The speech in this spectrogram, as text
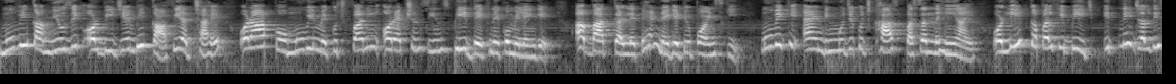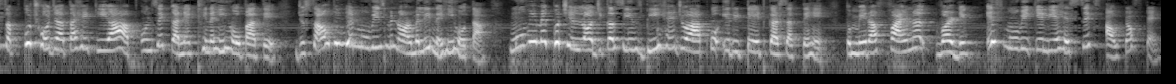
मूवी का म्यूज़िक और बीजेम भी काफ़ी अच्छा है और आपको मूवी में कुछ फनी और एक्शन सीन्स भी देखने को मिलेंगे। अब बात कर लेते हैं नेगेटिव पॉइंट्स की। मूवी की एंडिंग मुझे कुछ खास पसंद नहीं आई और लीड कपल के बीच इतनी जल्दी सब कुछ हो जाता है कि आप उनसे कनेक्ट ही नहीं हो पाते, जो साउथ इंडियन मूवीज़ में नॉर्मली नहीं होता। मूवी में कुछ इलॉजिकल सीन्स भी हैं जो आपको इरिटेट कर सकते हैं। तो मेरा फाइनल वर्डिक इस मूवी के लिए है six out of ten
